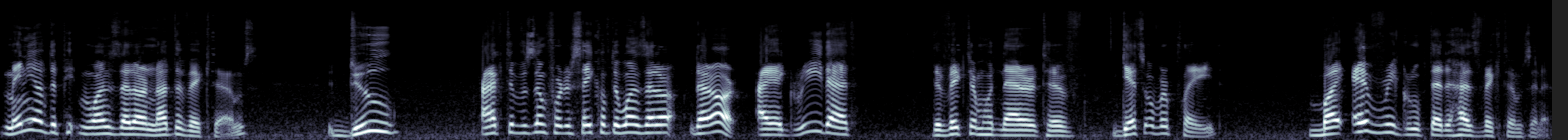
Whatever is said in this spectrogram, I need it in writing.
many of the ones that are not the victims do activism for the sake of the ones that are that are. I agree that the victimhood narrative gets overplayed by every group that has victims in it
